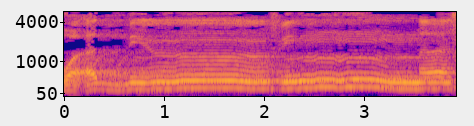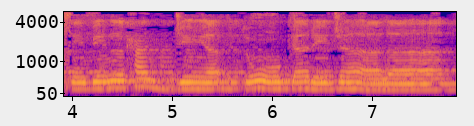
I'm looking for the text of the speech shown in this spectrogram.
وَأَذِّن فِي النَّاسِ بِالْحَجِّ يَأْتُوكَ رِجَالًا.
